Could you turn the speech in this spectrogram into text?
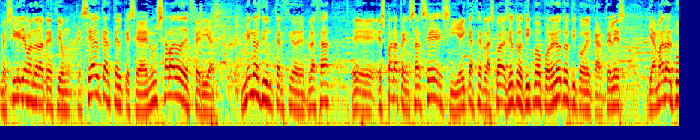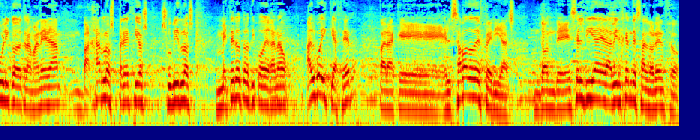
me sigue llamando la atención que sea el cartel que sea, en un sábado de ferias, menos de un tercio de plaza, eh, es para pensarse si hay que hacer las cosas de otro tipo, poner otro tipo de carteles, llamar al público de otra manera, bajar los precios, subirlos, meter otro tipo de ganado. Algo hay que hacer para que el sábado de ferias, donde es el día de la Virgen de San Lorenzo,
